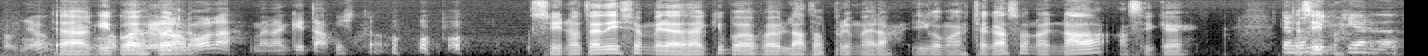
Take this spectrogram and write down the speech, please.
Coño, Ya, aquí puedes bola, me la han quitado. Si no te dicen, mira, desde aquí puedes ver las dos primeras. Y como en este caso no hay nada, así que... Tengo mi Encima. izquierda.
